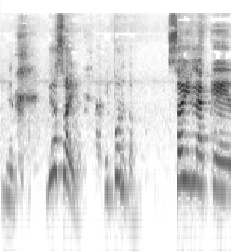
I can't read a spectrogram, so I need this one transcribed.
Yo soy, y punto. Soy la que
